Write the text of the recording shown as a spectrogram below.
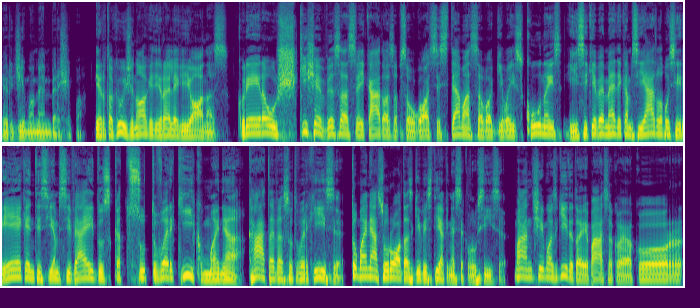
ir džimo membershipo. Ir tokių, žinokit, yra legionas, kurie yra užkišę visą sveikatos apsaugos sistemą savo gyvais kūnais, įsikibę medikams į atlapus ir rėkiantis jiems į veidus, kad sutvarkyk mane. Ką tave sutvarkysi? Tu mane surodas gyvis tiek nesiklausysi. Man šeimos gydytojai pasakojo, kur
